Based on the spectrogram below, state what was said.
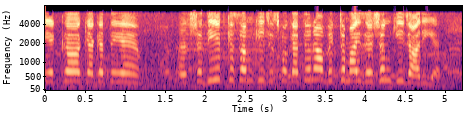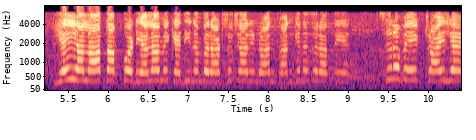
एक क्या कहते हैं शदीद किस्म की जिसको कहते हैं ना विक्टमाइजेशन की जा रही है। यही हालात आपको अडियाला में कैदी नंबर 804 इमरान खान के नज़र आते हैं। सिर्फ़ एक ट्रायल है।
